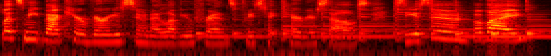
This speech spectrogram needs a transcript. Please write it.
Let's meet back here very soon. I love you, friends. Please take care of yourselves. See you soon. Bye-bye.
